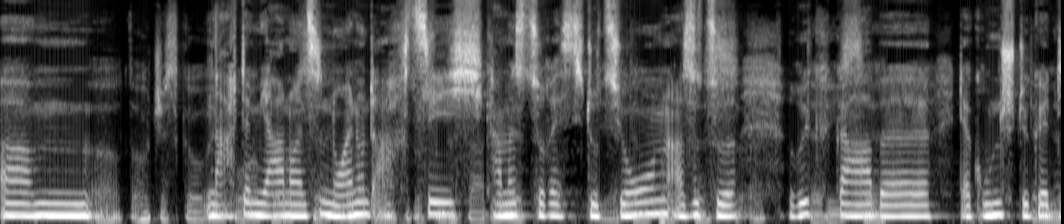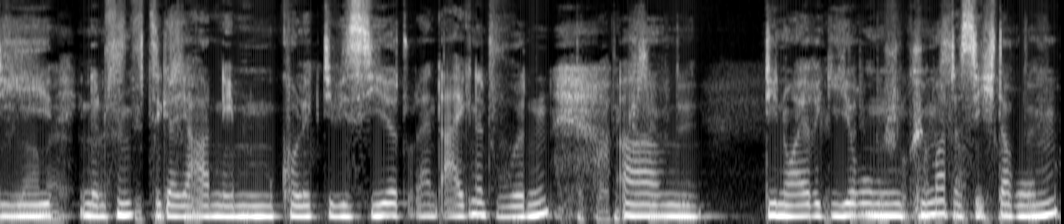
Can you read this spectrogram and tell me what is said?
ähm, nach dem Jahr 1989 kam es zur Restitution, also zur Rückgabe der Grundstücke, die in den 50er Jahren eben kollektivisiert oder enteignet wurden. Ähm, die neue Regierung kümmerte sich darum.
